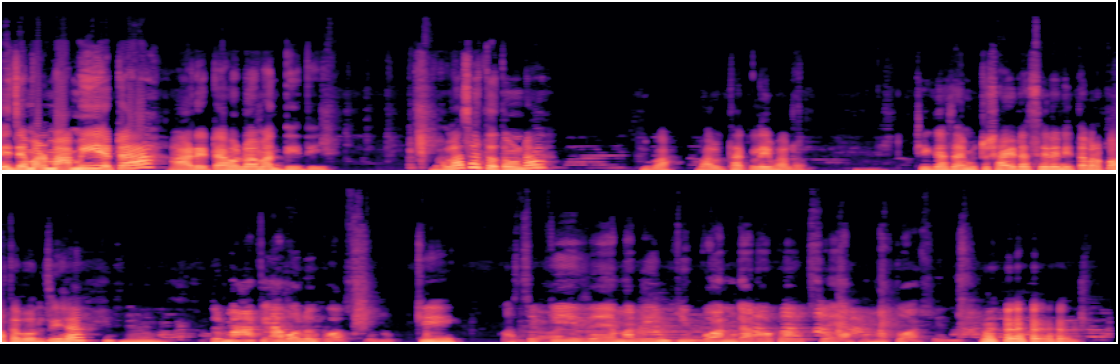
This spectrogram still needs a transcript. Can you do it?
এই যে আমার মামি এটা আর এটা হলো আমার দিদি। ভালো আছো তো তোমরা? বাহ ভালো থাকলেই ভালো। ঠিক আছে আমি একটু শাড়িটা ছেড়ে নিতে আবার কথা বলছি হ্যাঁ? তোর মা কে বলে কি? কচ্ছে কি যে আমার রিঙ্কি বনগার ওটা উঠছে এখনও তো আসে না।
